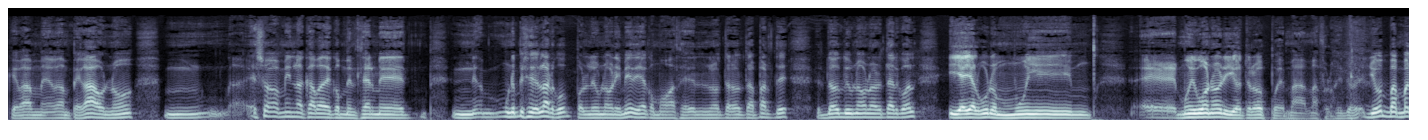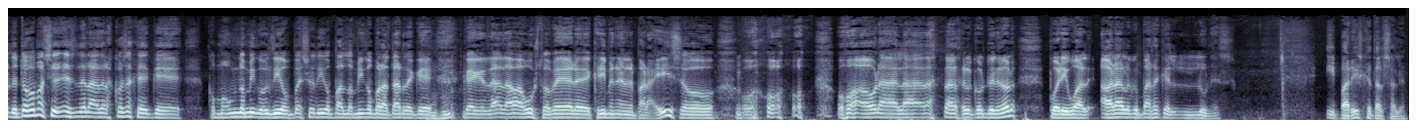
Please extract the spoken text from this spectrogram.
que van, van pegados, ¿no? Mm, eso a mí no acaba de convencerme. Un episodio largo, ponle una hora y media, como hace en otra, otra parte, dos de una hora tal cual, y hay algunos muy eh, muy buenos y otros pues más, más flojitos. Yo, de todas formas, es de, las cosas que, como un domingo, digo, eso digo para el domingo por la tarde, que, daba gusto ver eh, Crimen en el Paraíso o, o, ahora la, del contenedor, pues igual. Ahora lo que pasa es que el lunes. ¿Y París qué tal sale?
